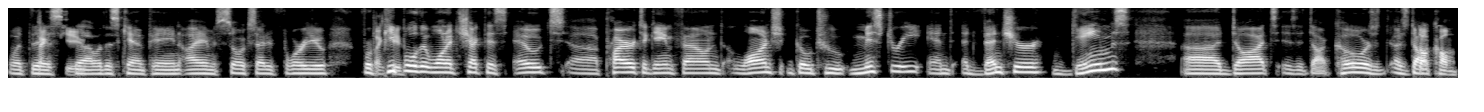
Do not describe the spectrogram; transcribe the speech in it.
with this uh, with this campaign. I am so excited for you. For Thank people you. that want to check this out uh, prior to GameFound launch, go to Mystery and Adventure Games. Uh, dot is it dot co or is it dot, dot com? com.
